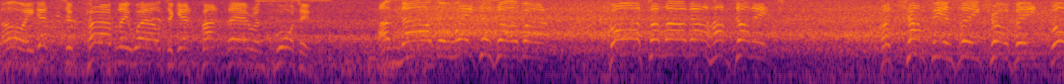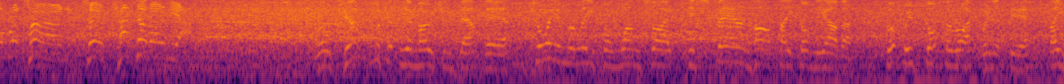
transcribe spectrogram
Oh, he did superbly well to get back there and thwart him. And now the wait is over. Barcelona have done it. The Champions League trophy will return to Catalonia. Well, just look at the emotions out there. Joy and relief on one side, despair and heartache on the other. But we've got the right winners here. They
